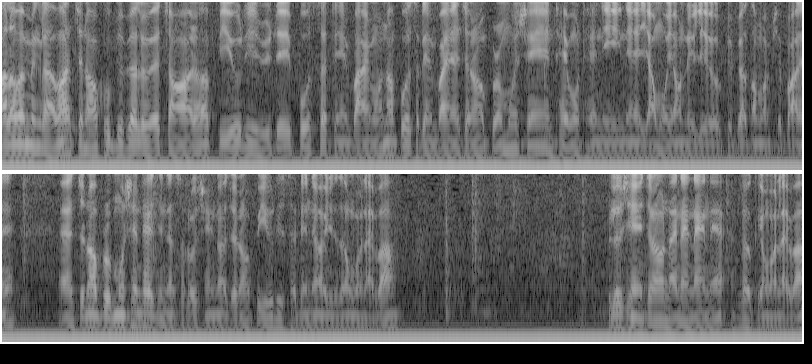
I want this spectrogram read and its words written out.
အားလုံးပဲမင်္ဂလာပါကျွန်တော်အခုပြောပြလိုတဲ့အကြောင်းကတော့ PUD Retail Post Setting ဘိုင်းပေါ့နော် Post Setting ဘိုင်းကကျွန်တော် promotion ထည့်ဖို့ထည့်နေနဲ့ရောင်းမရောင်းနေလေးကိုပြောပြသွားမှာဖြစ်ပါတယ်အဲကျွန်တော် promotion ထည့်ချင်တယ်ဆိုလို့ရှိရင်တော့ကျွန်တော် PUD Setting နဲ့အရင်ဆုံးဝင်လိုက်ပါပြီးလို့ရှိရင်ကျွန်တော်999နဲ့ login ဝင်လိုက်ပါ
